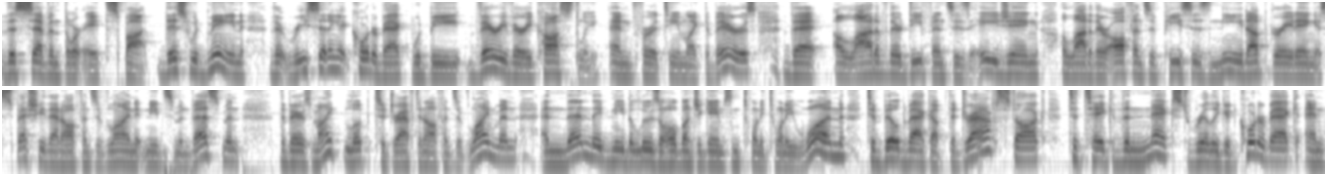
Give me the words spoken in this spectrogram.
the seventh or eighth spot. This would mean that resetting at quarterback would be very, very costly. And for a team like the Bears, that a lot of their defense is aging, a lot of their offensive pieces need upgrading, especially that offensive line, it needs some investment. The Bears might look to draft an offensive lineman, and then they'd need to lose a whole bunch of games in 2021 to build back up the draft stock to take the next really good quarterback and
